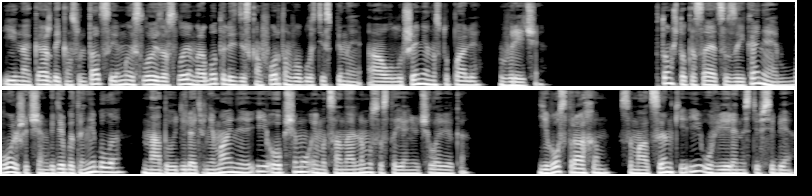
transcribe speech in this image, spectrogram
И на каждой консультации мы слой за слоем работали с дискомфортом в области спины, а улучшения наступали в речи. В том, что касается заикания, больше, чем где бы то ни было, надо уделять внимание и общему эмоциональному состоянию человека, его страхам, самооценке и уверенности в себе.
